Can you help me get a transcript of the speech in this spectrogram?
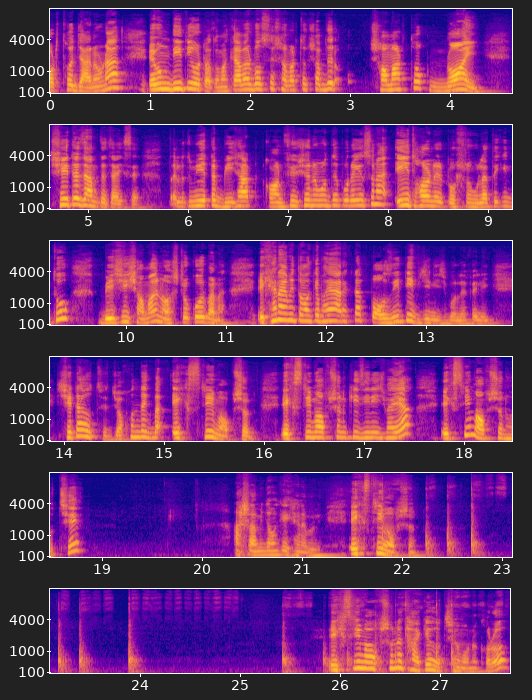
অর্থ জানো না এবং দ্বিতীয়টা, তোমাকে আবার বলছে সমার্থক শব্দের সমার্থক নয়, সেটা জানতে চাইছে। তাহলে তুমি একটা বিরাট কনফিউশনের মধ্যে পড়ে গেছো না? এই ধরনের প্রশ্নগুলোতে কিন্তু বেশি সময় নষ্ট করবে না। এখানে আমি তোমাকে ভাই আরেকটা পজিটিভ জিনিস বলে ফেলি। সেটা হচ্ছে, যখন দেখবা এক্সট্রিম অপশন এক্সট্রিম অপশন কি জিনিস ভাইয়া? এক্সট্রিম অপশন হচ্ছে, আসো আমি তোমাকে এখানে বলি। এক্সট্রিম অপশন এক্সট্রিম অপশনে থাকে হচ্ছে, মনে করো,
